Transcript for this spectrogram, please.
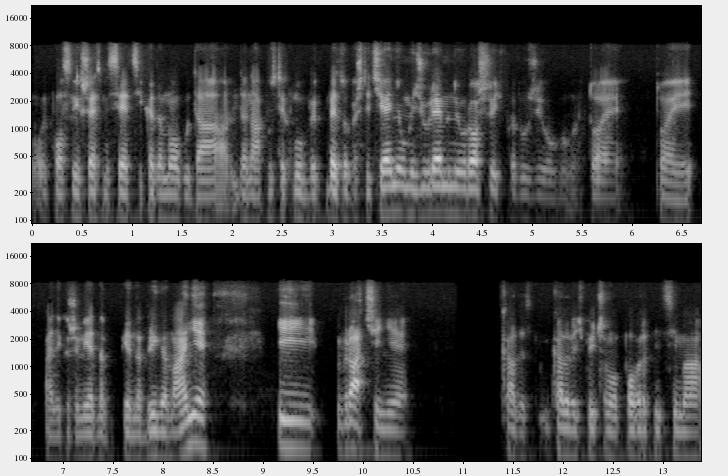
u poslednjih šest meseci kada mogu da, da napuste klub bez obeštećenja. Umeđu vremenu je Urošević produžio ugovor. To je, to je ajde kažem, jedna, jedna briga manje. I vraćanje, kada, kada već pričamo o povratnicima,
